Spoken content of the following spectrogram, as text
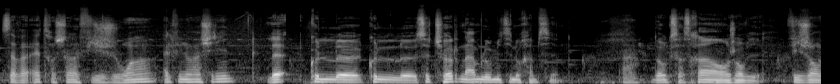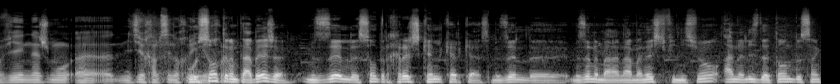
ça va être Inch'Allah fi juin 2020 لا كل كل 6 شهور نعملوا 250 Ah. donc ça sera en janvier في janvier نجموا آه، 250 اخرين والسونتر يدخلوا. نتاع باجا مازال السونتر خرج كان الكركاس مازال مازال ما ما عملناش فينيسيون عندنا ليست داتونت دو 500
